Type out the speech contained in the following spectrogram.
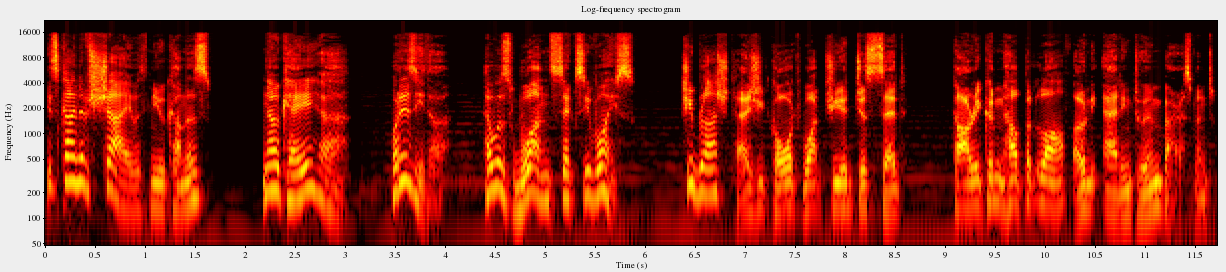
He's kind of shy with newcomers. Okay, uh, what is he though? That was one sexy voice. She blushed as she caught what she had just said Kari couldn't help but laugh, only adding to embarrassment.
